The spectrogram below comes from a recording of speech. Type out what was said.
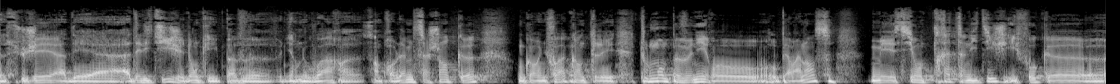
euh, sujets à des à des litiges et donc ils peuvent euh, venir nous voir euh, sans problème sachant que encore une fois quand les tout le monde peut venir aux, aux permanences mais si on traite un litige il faut que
